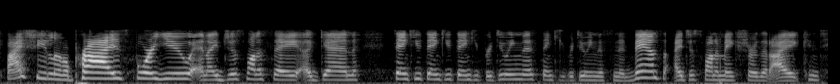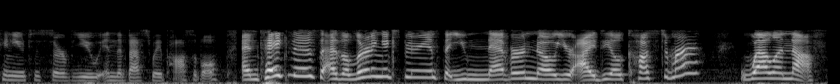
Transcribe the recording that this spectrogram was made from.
spicy little prize for you. And I just want to say again, thank you, thank you, thank you for doing this. Thank you for doing this in advance. I just want to make sure that I continue to serve you in the best way possible. And take this as a learning experience that you never know your ideal customer well enough.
